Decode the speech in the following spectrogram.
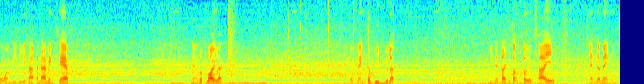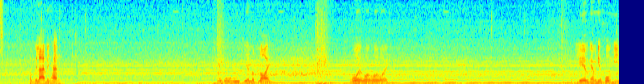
ระวังดีๆ ทางข้างหน้าแม่งแคบ เนี่ยรถลอยแล้ว รถแม่งจะบินอยู่แล้ว มีในใต้ก็ต้องเปิดใช้ งั้นแต่แม่ง ทำเวลาไม่ทัน โอ้โหเหี้ยรถลอย โอ้ยโอ้ยโอ้ยโอ้ยเร็วไงวันนี้โค้งนี้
